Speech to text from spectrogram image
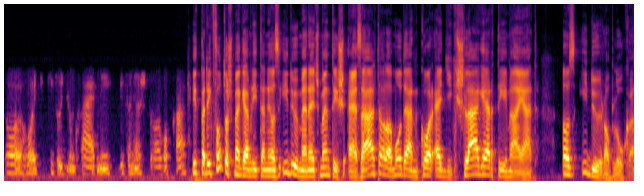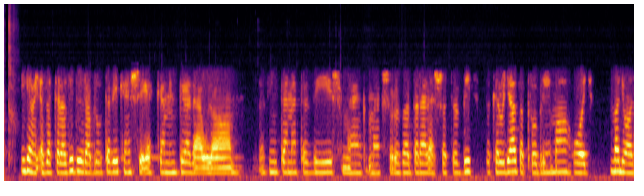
szól, hogy ki tudjunk várni bizonyos dolgokat. Itt pedig fontos megemlíteni az időmenedzsment és ezáltal a modern kor egyik sláger témáját, az időrablókat. Igen, hogy ezekkel az időrabló tevékenységekkel, mint például a az internetezés, meg, meg sorozatdarálás, stb. Ezekkel ugye az a probléma, hogy nagyon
